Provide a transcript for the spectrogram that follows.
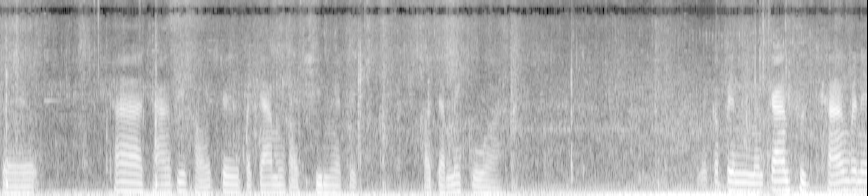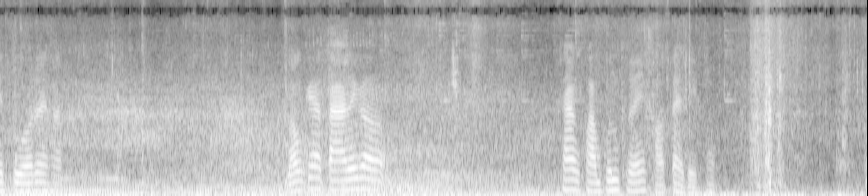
แต่ถ้าช้างที่เขาเจอประจำเขาชินไงติเขาจะไม่กลัว แล้วก็เป็นเหมือนการฝึกช้างไปในตัวด้วยครับ น้องแก้วตานี่ก็ สร้างความคุ้นเคยให้เขาแต่เด็กครับโต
